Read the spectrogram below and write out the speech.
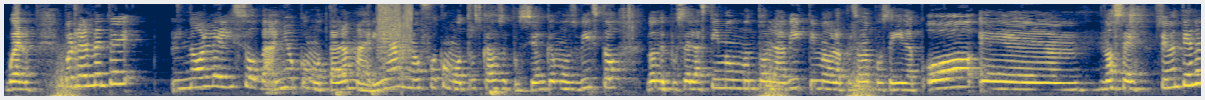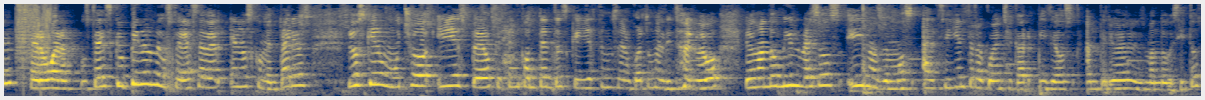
Bueno, pues realmente no le hizo daño como tal a María, no fue como otros casos de posesión que hemos visto, donde pues se lastima un montón la víctima o la persona poseída, o em, no sé, ¿sí me entienden? Pero bueno, ¿ustedes qué opinan? Me gustaría saber en los comentarios, los quiero mucho y espero que estén contentos que ya estemos en el cuarto maldito de nuevo, les mando mil besos y nos vemos al siguiente, recuerden checar videos anteriores, les mando besitos.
